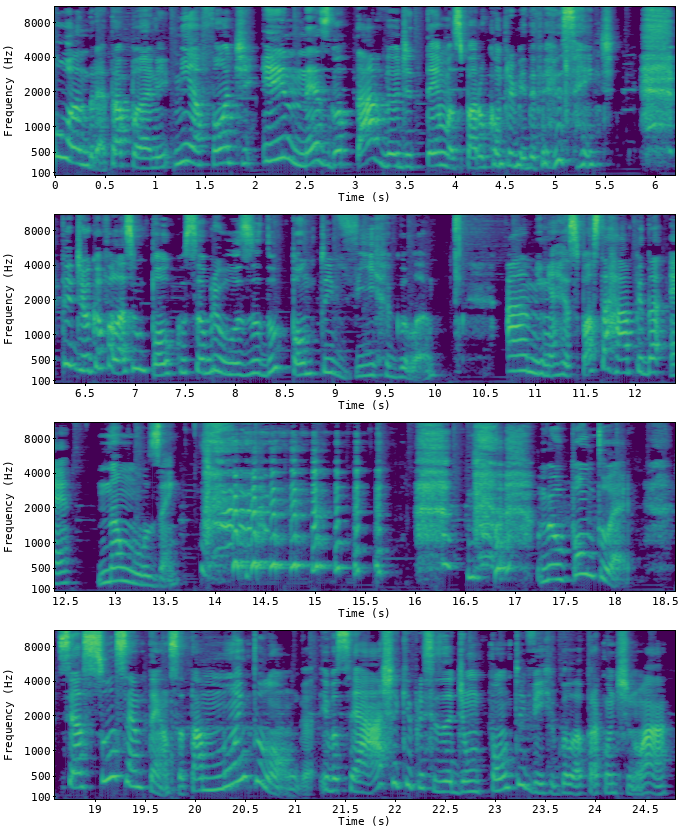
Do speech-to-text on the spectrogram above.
O André Trapani, minha fonte inesgotável de temas para o comprimido efervescente, pediu que eu falasse um pouco sobre o uso do ponto e vírgula. A minha resposta rápida é: não usem. Meu ponto é: se a sua sentença tá muito longa e você acha que precisa de um ponto e vírgula para continuar,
